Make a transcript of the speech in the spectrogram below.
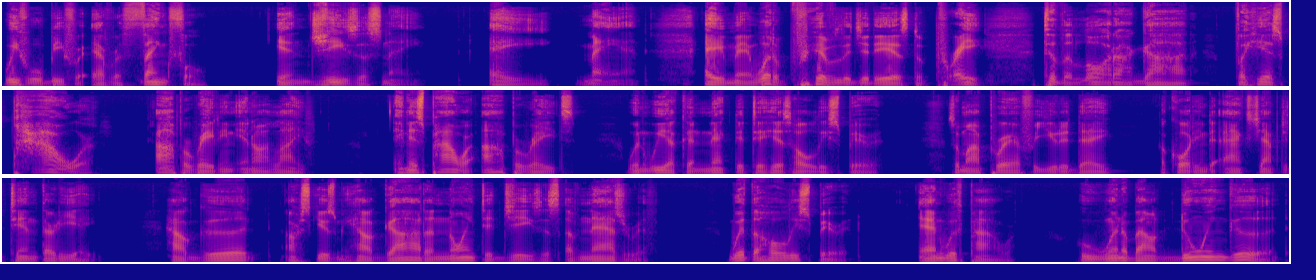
We will be forever thankful in Jesus' name. Amen. Amen. What a privilege it is to pray to the Lord our God for his power operating in our life. And his power operates when we are connected to his Holy Spirit. So my prayer for you today, according to Acts chapter 10, 38, how good or excuse me, how God anointed Jesus of Nazareth with the Holy Spirit and with power, who went about doing good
